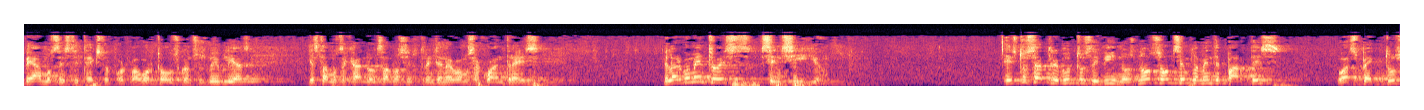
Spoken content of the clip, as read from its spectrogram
Veamos este texto, por favor, todos con sus Biblias. Ya estamos dejando el Salmo 139, vamos a Juan 3. El argumento es sencillo. Estos atributos divinos no son simplemente partes o aspectos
